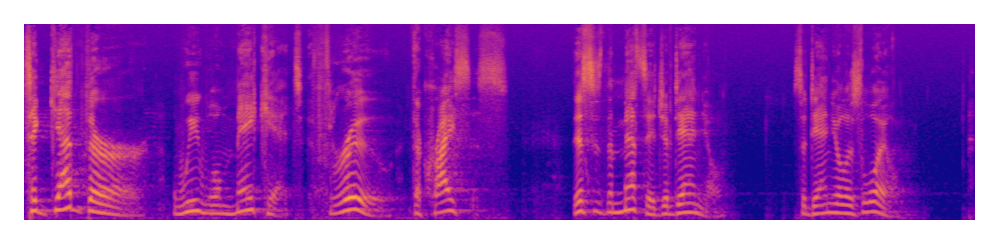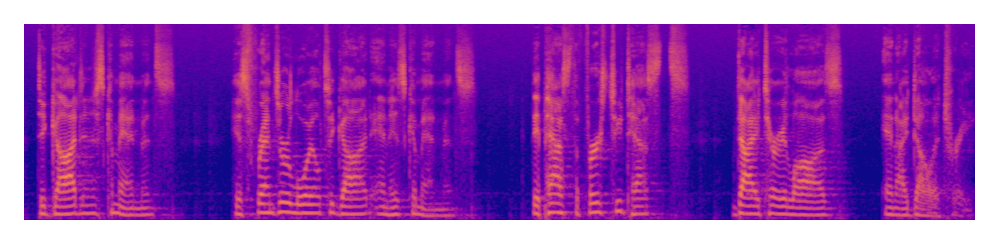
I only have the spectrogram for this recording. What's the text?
Together, we will make it through the crisis. This is the message of Daniel. So, Daniel is loyal to God and his commandments. His friends are loyal to God and his commandments. They passed the first two tests dietary laws and idolatry.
